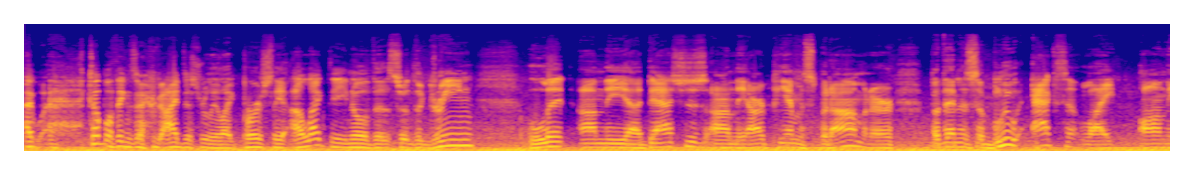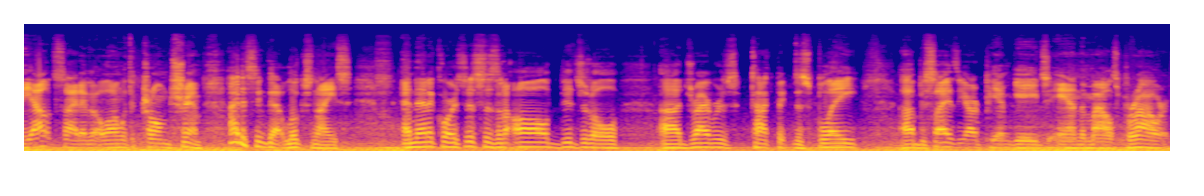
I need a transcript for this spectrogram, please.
I, a couple of things that I just really like personally. I like the you know the sort of the green lit on the uh, dashes on the RPM speedometer, but then it's a blue accent light on the outside of it along with the chrome trim. I just think that looks nice. And then of course this is an all digital uh, driver's cockpit display uh, besides the RPM gauge and the miles per hour.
